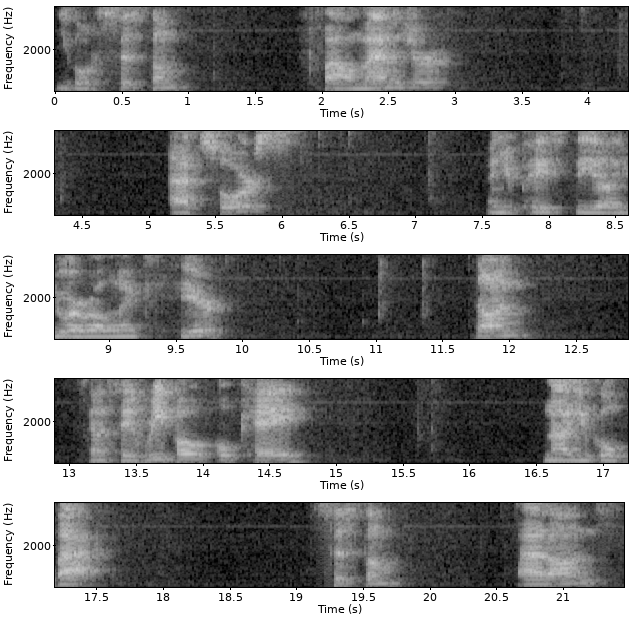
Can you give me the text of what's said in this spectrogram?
You go to System, File Manager, Add Source, and you paste the uh, URL link here. Done. It's gonna say repo, okay. Now you go back, system, add-ons,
